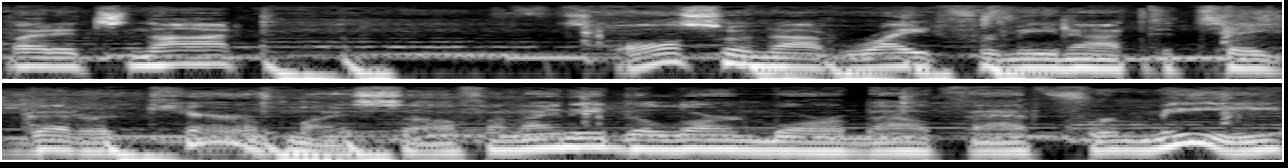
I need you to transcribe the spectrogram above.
But it's not, it's also not right for me not to take better care of myself, and I need to learn more about that for me.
